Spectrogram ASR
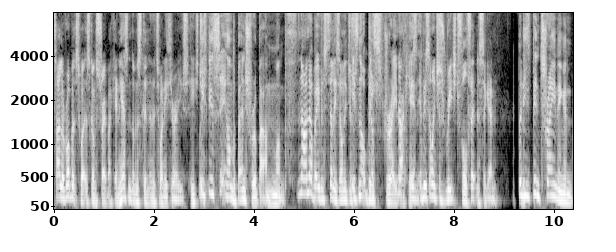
Tyler Roberts has gone straight back in. He hasn't done a stint in the 23s. He's He's just. been sitting on the bench for about a month, no, no, but even still, he's only just. He's not been just- straight no, back he's- in. He's only just reached full fitness again. but he's been training and.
